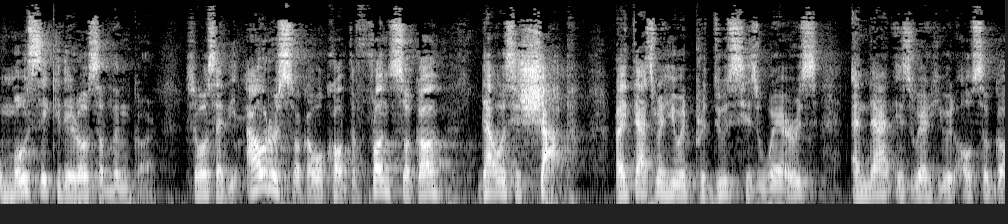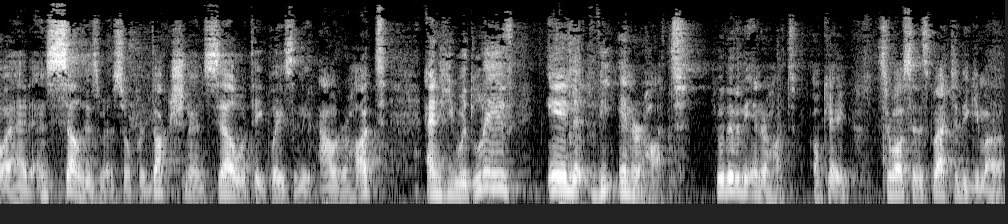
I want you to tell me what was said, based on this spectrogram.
Umose kiderosav limkar. So we'll say the outer sukkah, we'll call it the front sukkah, that was his shop. Right? That's where he would produce his wares, and that is where he would also go ahead and sell his wares. So production and sale would take place in the outer hut, and he would live in the inner hut. He would live in the inner hut. Okay? So we'll say, let's go back to the Gemara.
